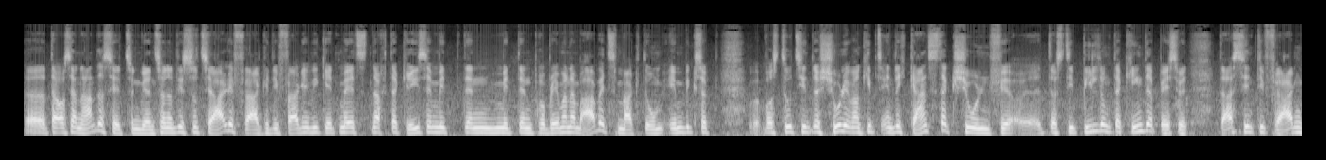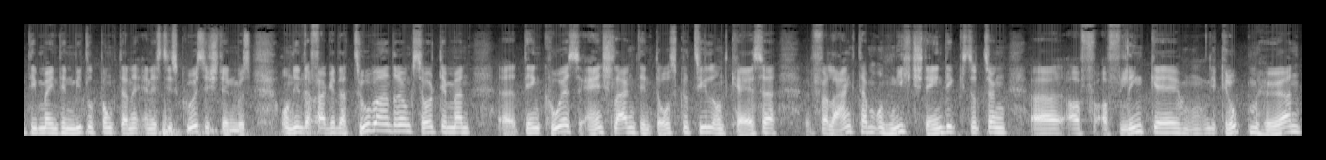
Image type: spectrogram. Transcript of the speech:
äh, der Auseinandersetzung werden, sondern die soziale Frage, die Frage, wie geht man jetzt nach der Krise mit den, mit den Problemen am Arbeitsmarkt um? Eben wie gesagt, was tut sie in der Schule? Wann gibt es endlich Ganztagsschulen, für, äh, dass die Bildung der Kinder besser wird? Das sind die Fragen, die man in den Mittelpunkt eines Diskurses stellen muss. Und in der Frage der Zuwanderung sollte man äh, den Kurs einschlagen, den Tosco-Ziel und Kaiser verlangt haben und nicht ständig sozusagen äh, auf, auf linke Gruppen hören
